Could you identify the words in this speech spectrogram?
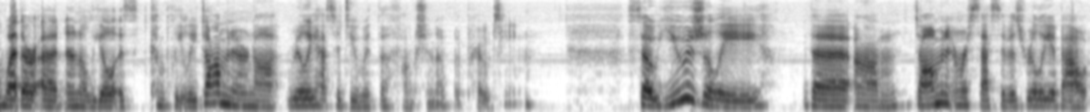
whether an allele is completely dominant or not really has to do with the function of the protein. So usually the um, dominant and recessive is really about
